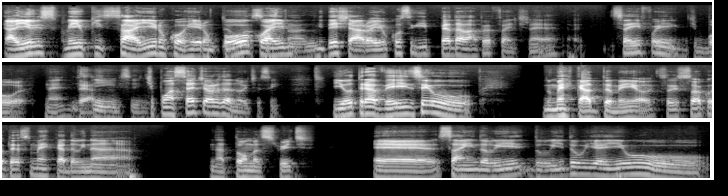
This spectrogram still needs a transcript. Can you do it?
Aí eles meio que saíram, correram um Deu pouco, aí me deixaram. Aí eu consegui pedalar pra frente, né? Isso aí foi de boa, né? Sim, sim. Tipo umas 7 horas da noite, assim. E outra vez eu. No mercado também, ó. Isso só acontece no mercado ali na, na Thomas Street. é, saindo ali do Lidl e aí o.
